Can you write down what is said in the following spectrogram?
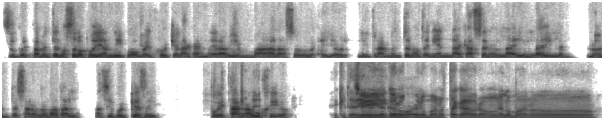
supuestamente no se lo podían ni comer porque la carne era bien mala. so, ellos literalmente no tenían nada que hacer en la isla y le- los empezaron a matar, así porque sí, porque te- aburridos. Es que te digo Sí. yo que el, el humano está cabrón. El humano.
